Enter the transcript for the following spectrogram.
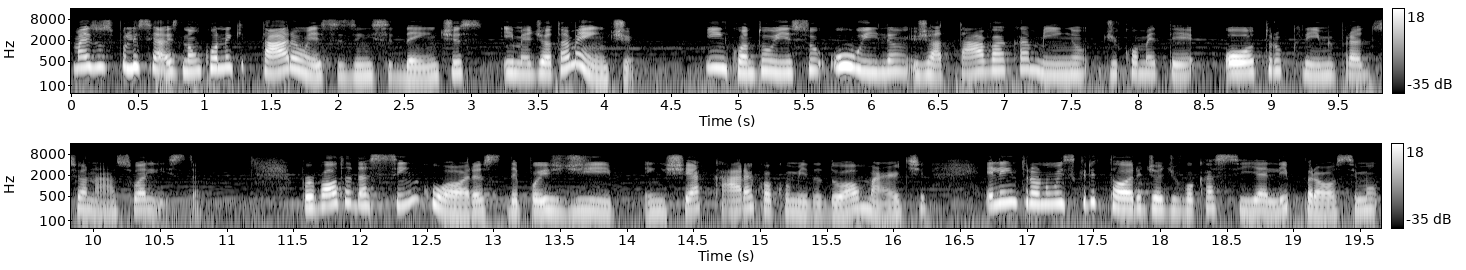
mas os policiais não conectaram esses incidentes imediatamente. Enquanto isso, o William já estava a caminho de cometer outro crime para adicionar à sua lista. Por volta das 5 horas, depois de encher a cara com a comida do Walmart, ele entrou num escritório de advocacia ali próximo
